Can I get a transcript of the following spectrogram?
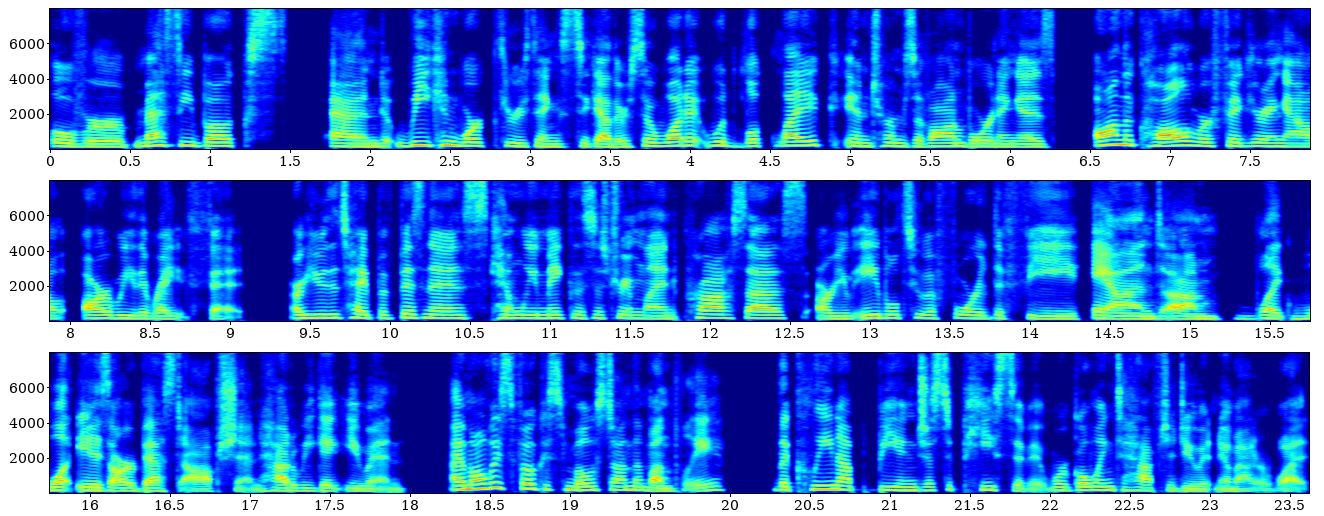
over messy books and we can work through things together. So, what it would look like in terms of onboarding is on the call, we're figuring out are we the right fit? Are you the type of business? Can we make this a streamlined process? Are you able to afford the fee? And um, like, what is our best option? How do we get you in? I'm always focused most on the monthly, the cleanup being just a piece of it. We're going to have to do it no matter what.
